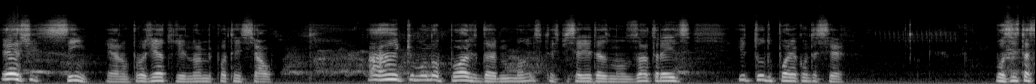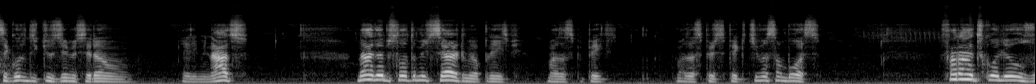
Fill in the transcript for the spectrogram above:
Este, sim, era um projeto de enorme potencial. Arranque o monopólio da, especiaria das mãos dos Atreides e tudo pode acontecer. Você está seguro de que os gêmeos serão eliminados? Nada é absolutamente certo, meu príncipe, mas as mas as perspectivas são boas. Farad encolheu os,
